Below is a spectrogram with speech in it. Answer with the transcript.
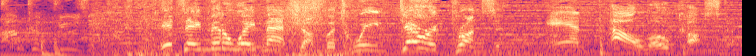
I'm confusing. It's a middleweight matchup between Derek Brunson and Paulo Costa.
